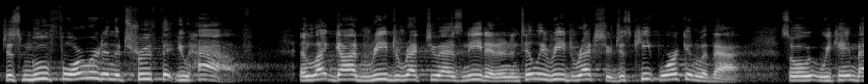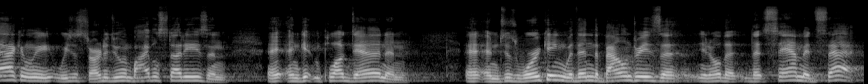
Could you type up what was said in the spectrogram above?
Just move forward in the truth that you have and let God redirect you as needed. And until He redirects you, just keep working with that. So we came back and we, we just started doing Bible studies and, and, and getting plugged in. And, and just working within the boundaries that, you know, that, that Sam had set.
